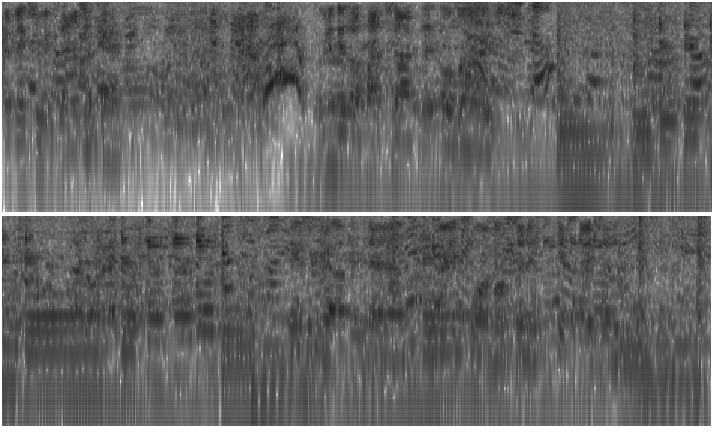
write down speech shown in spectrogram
And make sure we sound okay. We're gonna do a little hot chocolate homage. Things are gonna go up and down. It's very informal, so just get to know each other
